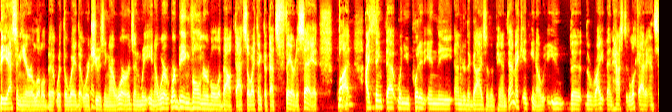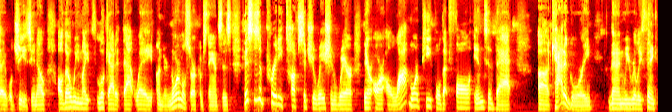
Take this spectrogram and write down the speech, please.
BSing here a little bit with the way that we're choosing our words, and we you know we're we're being vulnerable about that. So I think that that's fair to say it. But mm-hmm. I think that when you put it in the under the guise of a pandemic, it you know you the the right then has to look at it and say, well, geez, you know, although we might look at it that way under normal circumstances, this is a pretty tough situation where there are a lot more people that fall into that uh, category than we really think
